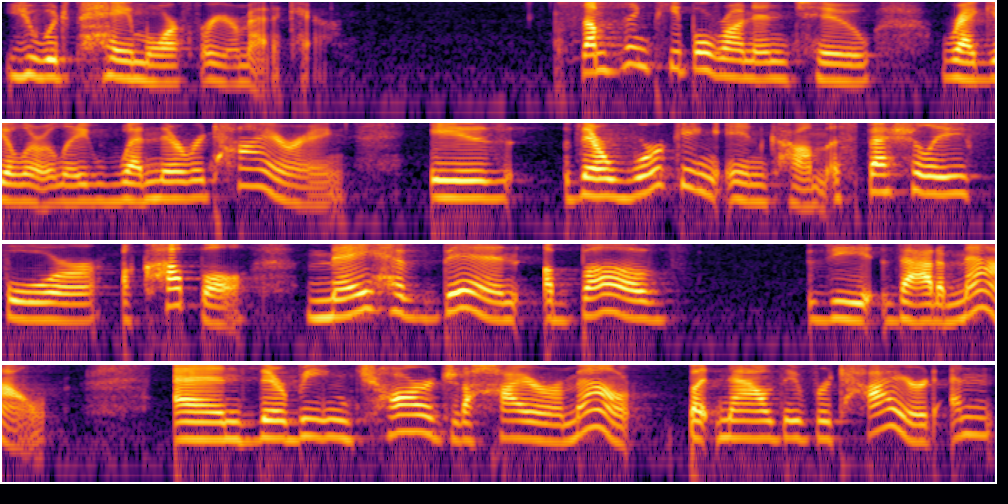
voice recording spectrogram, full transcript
you would pay more for your Medicare. Something people run into regularly when they're retiring is their working income, especially for a couple, may have been above the, that amount and they're being charged a higher amount, but now they've retired and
